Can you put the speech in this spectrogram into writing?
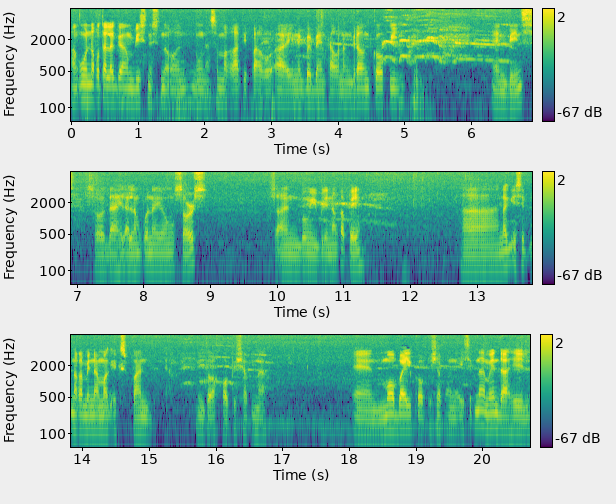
ang una ko talagang business noon nung nasa Makati pa ako ay nagbebenta ako ng ground coffee and beans So dahil alam ko na yung source saan bumibili ng kape, uh, nag-isip na kami na mag-expand into a coffee shop na. and mobile coffee shop ang naisip namin dahil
